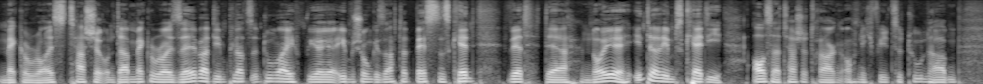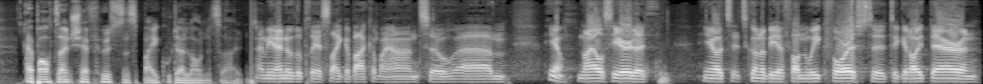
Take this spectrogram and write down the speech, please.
McElroys Tasche. Und da McElroy selber den Platz in Dubai, wie er ja eben schon gesagt hat, bestens kennt, wird der neue Interims-Caddy außer Tasche tragen auch nicht viel zu tun haben. Er braucht seinen Chef höchstens bei guter Laune zu halten. I mean, I know the place like a back of my hand, so um, you know, Niall's here to, you know, it's it's going to be a fun week for us to, to get out there and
